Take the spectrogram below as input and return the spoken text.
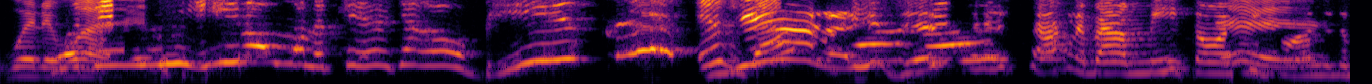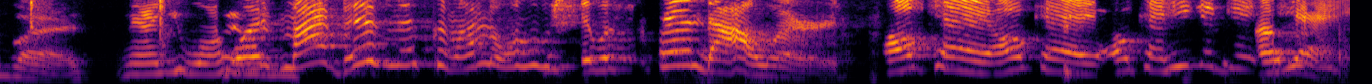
what it well, was. He, he don't want to tell y'all business. It's yeah, you just finished talking about me throwing yeah. people under the bus. Now you want well, it's my business because I'm the one who it was ten dollars. Okay, okay, okay. He can get okay.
